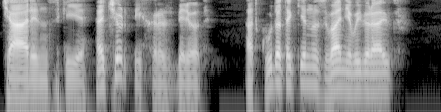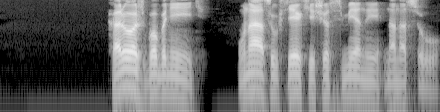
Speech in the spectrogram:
чаринские, а черт их разберет. Откуда такие названия выбирают? Хорош бобнить, у нас у всех еще смены на носу.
